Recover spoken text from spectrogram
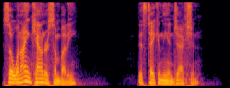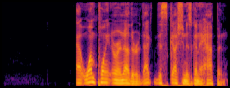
So when I encounter somebody that's taken the injection, at one point or another, that discussion is going to happen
